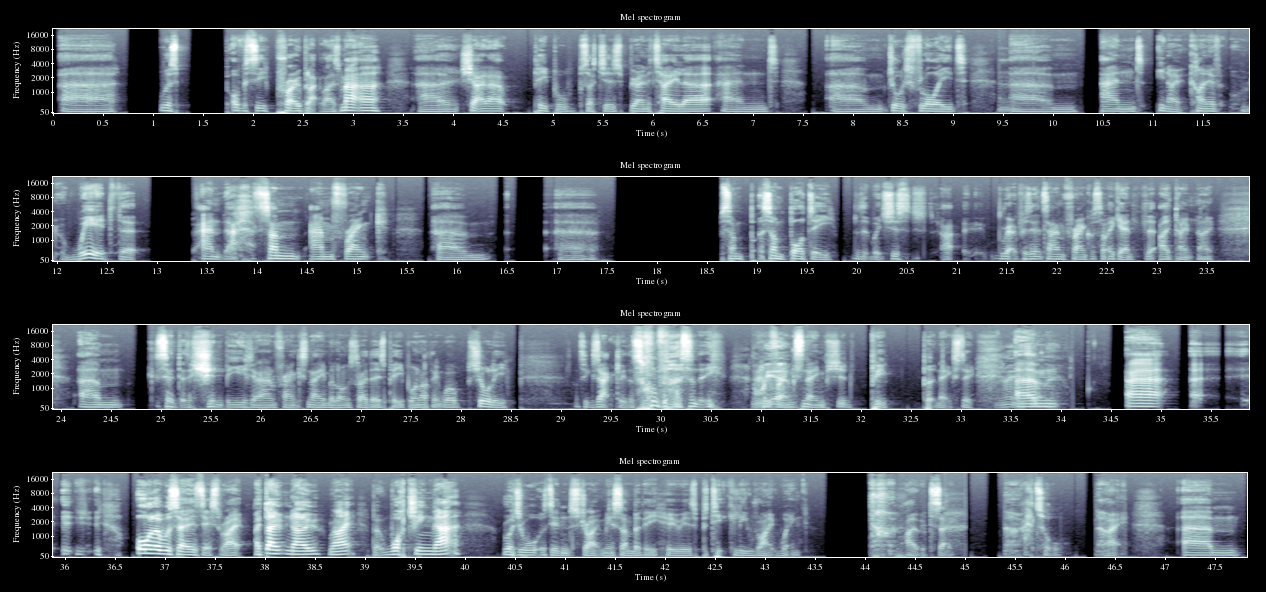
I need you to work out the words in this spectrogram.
uh, was obviously pro Black Lives Matter. Uh, shouted out people such as Breonna Taylor and um, George Floyd, Mm. um, and you know, kind of weird that and uh, some Anne Frank, um, uh, some some body which just uh, represents Anne Frank or something. Again, I don't know. Um, said that they shouldn't be using Anne Frank's name alongside those people, and I think, well, surely that's exactly the sort of person that Well, Anne yeah. Frank's name should be put next to. Um, exactly. uh, uh, all I will say is this, right? I don't know, right? But watching that, Roger Waters didn't strike me as somebody who is particularly right wing. No. I would say, No. at all, No. right? Um,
